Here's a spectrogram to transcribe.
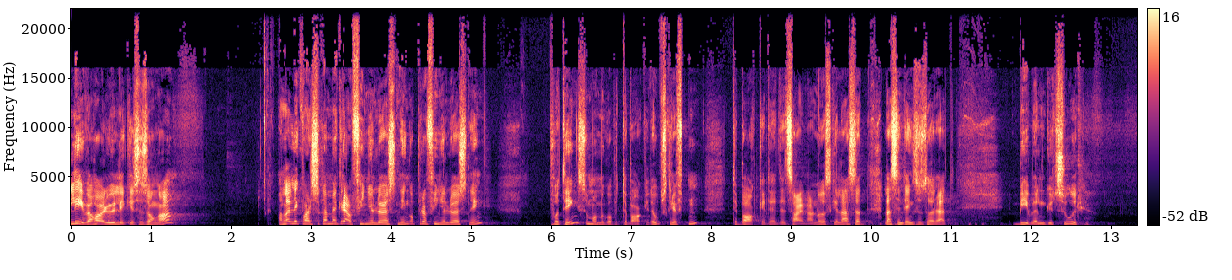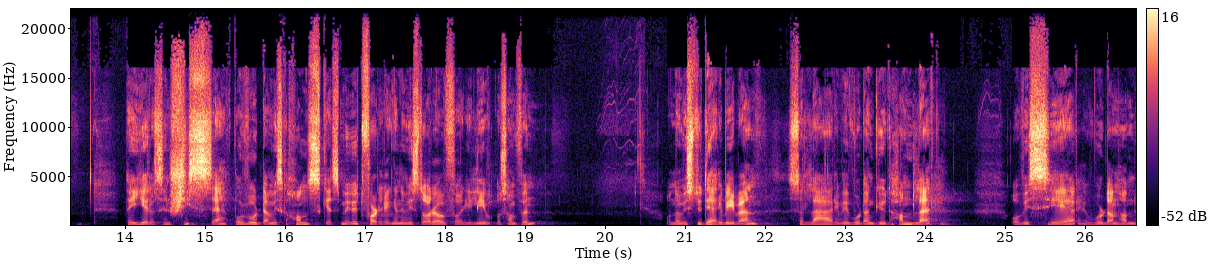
livet har ulike sesonger. Men allikevel så kan vi greie å finne løsning og prøve å finne løsning på ting. Så må vi gå tilbake til oppskriften, tilbake til designeren. Nå skal lese, lese en ting som står rett. Bibelen, Guds ord, det gir oss en skisse på hvordan vi skal hanskes med utfordringene vi står overfor i liv og samfunn. Og Når vi studerer Bibelen, så lærer vi hvordan Gud handler, og vi ser hvordan han,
